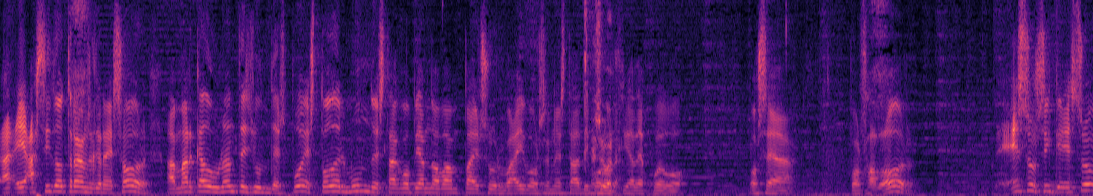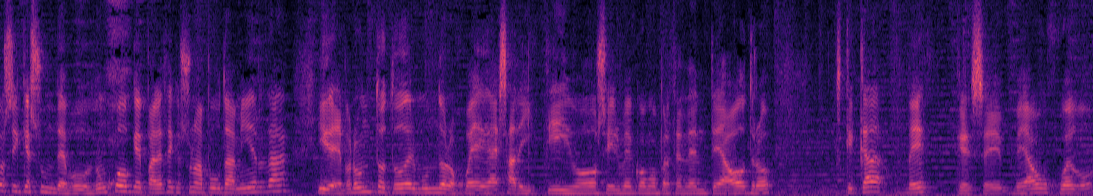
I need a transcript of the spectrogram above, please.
ha- ha sido transgresor, ha marcado un antes y un después. Todo el mundo está copiando a Vampire Survivors en esta tipología de juego. O sea, por favor. Eso sí que eso sí que es un debut, un juego que parece que es una puta mierda y de pronto todo el mundo lo juega, es adictivo, sirve como precedente a otro. Es que cada vez que se vea un juego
